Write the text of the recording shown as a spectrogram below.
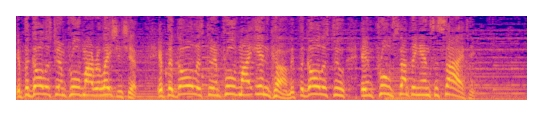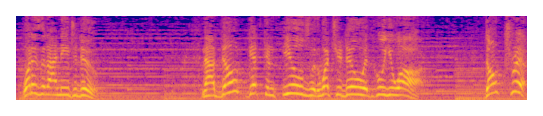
if the goal is to improve my relationship, if the goal is to improve my income, if the goal is to improve something in society, what is it I need to do? Now don't get confused with what you do with who you are. Don't trip.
